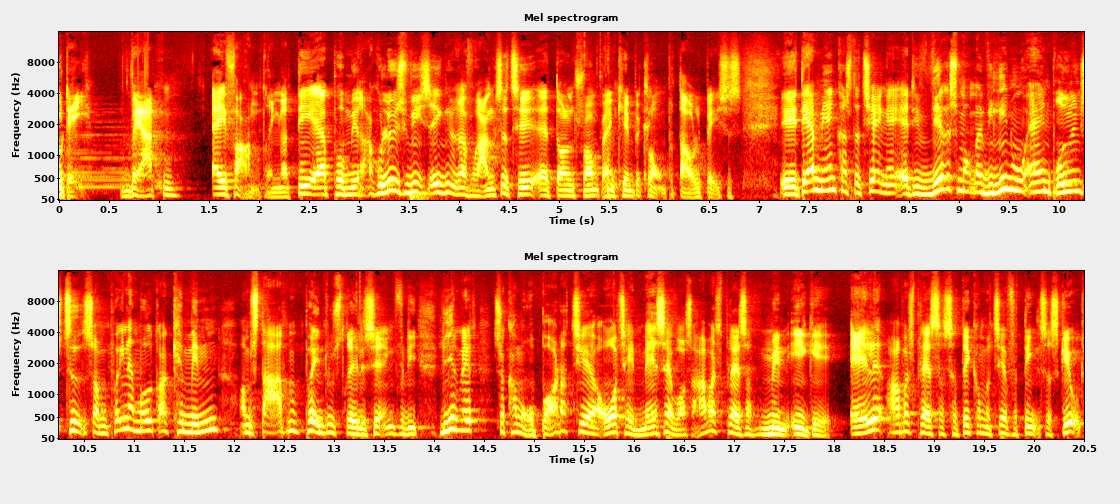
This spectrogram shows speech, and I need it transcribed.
Goddag. Verden er i forandring, og det er på mirakuløs vis ikke en reference til, at Donald Trump er en kæmpe klovn på daglig basis. Øh, det er mere en konstatering af, at det virker som om, at vi lige nu er i en brydningstid, som på en eller anden måde godt kan minde om starten på industrialisering, fordi lige om lidt, så kommer robotter til at overtage en masse af vores arbejdspladser, men ikke alle arbejdspladser, så det kommer til at fordele sig skævt.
